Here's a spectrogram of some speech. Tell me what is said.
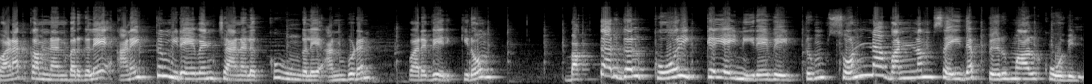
வணக்கம் நண்பர்களே. அனைத்தும் இறைவன் சேனலுக்கு உங்களை அன்புடன் வரவேற்கிறோம். பக்தர்கள் கோரிக்கையை நிறைவேற்றும் சொன்ன வண்ணம் செய்த பெருமாள் கோவில்.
